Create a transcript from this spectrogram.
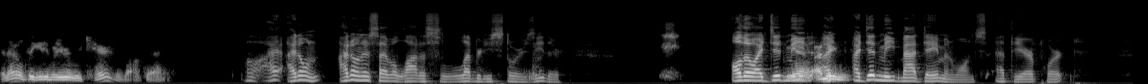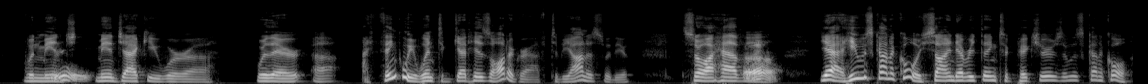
and I don't think anybody really cares about that. Well, I, I don't I don't necessarily have a lot of celebrity stories either. Although I did meet Yeah, I I, mean- I, did meet Matt Damon once at the airport when me and Really? me and Jackie were uh, were there. Uh, I think we went to get his autograph. To be honest with you, so I have. Uh, Oh. Yeah, he was kind of cool. He signed everything, took pictures. It was kind of cool.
